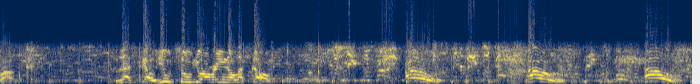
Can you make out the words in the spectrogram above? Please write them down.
Fuck. Let's go. YouTube, you already know. Let's go. Oh. Oh. Oh.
